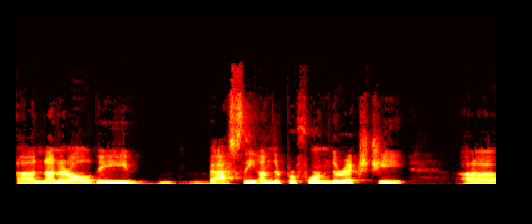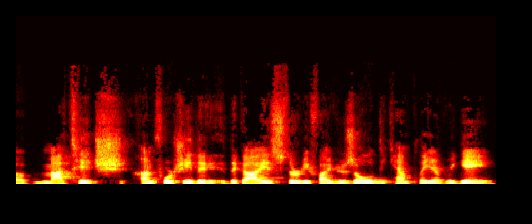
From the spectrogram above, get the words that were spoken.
uh, none at all. They vastly underperformed their XG. Uh, Matic, unfortunately, the, the guy is 35 years old. He can't play every game.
